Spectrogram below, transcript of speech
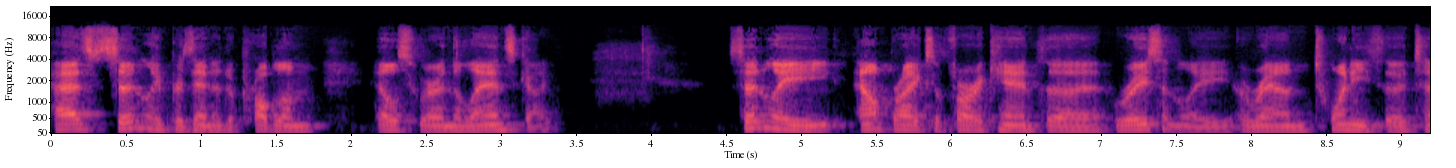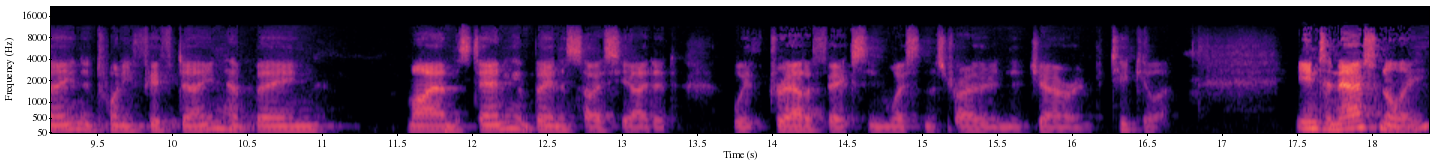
has certainly presented a problem elsewhere in the landscape. Certainly, outbreaks of Phoracantha recently, around 2013 and 2015, have been, my understanding, have been associated with drought effects in Western Australia, in the Jarrah in particular. Internationally,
